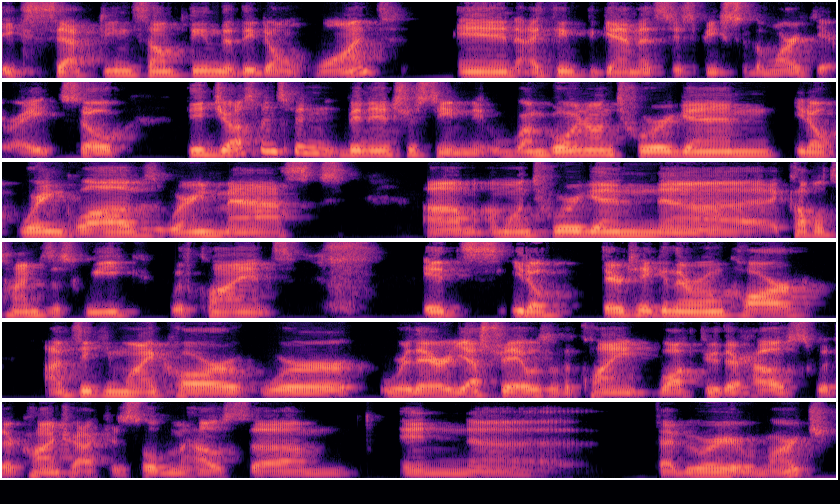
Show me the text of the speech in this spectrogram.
accepting something that they don't want. And I think again that just speaks to the market, right? So the adjustment's been been interesting. I'm going on tour again, you know, wearing gloves, wearing masks. Um, I'm on tour again uh, a couple times this week with clients. It's you know they're taking their own car. I'm taking my car. We're we're there. Yesterday, I was with a client, walked through their house with their contractors, sold them a house um, in uh, February or March,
